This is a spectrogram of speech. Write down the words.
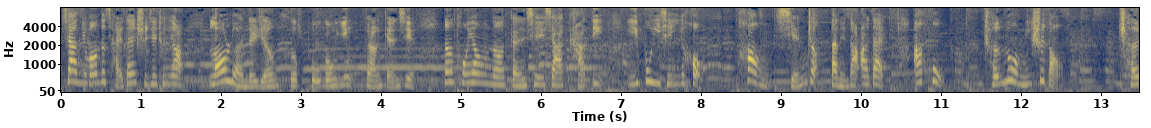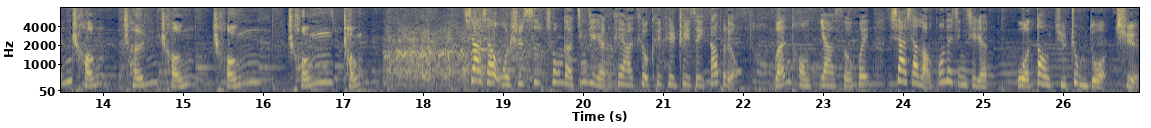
夏女王的彩蛋世界乘以二，老卵的人和蒲公英，非常感谢。那同样呢，感谢一下卡蒂，一步一前一后。胖闲着大脸蛋二代阿护，沉落迷失岛，陈诚陈诚诚诚诚，夏夏，我是思聪的经纪人 K R Q K K G Z W，顽童亚瑟辉，夏夏老公的经纪人。我道具众多，却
